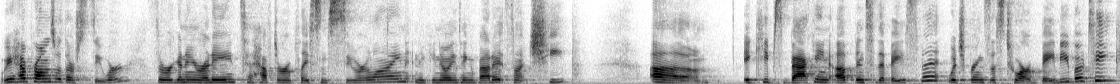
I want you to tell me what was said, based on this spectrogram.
We have problems with our sewer. So we're getting ready to have to replace some sewer line, and if you know anything about it, it's not cheap. Um, it keeps backing up into the basement, which brings us to our baby boutique,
